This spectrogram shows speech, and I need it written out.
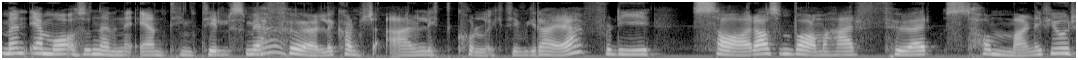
Men jeg må også nevne en ting til som jeg Ja. føler kanskje er en litt kollektiv greie. Fordi Sara, som var med her før sommeren i fjor,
